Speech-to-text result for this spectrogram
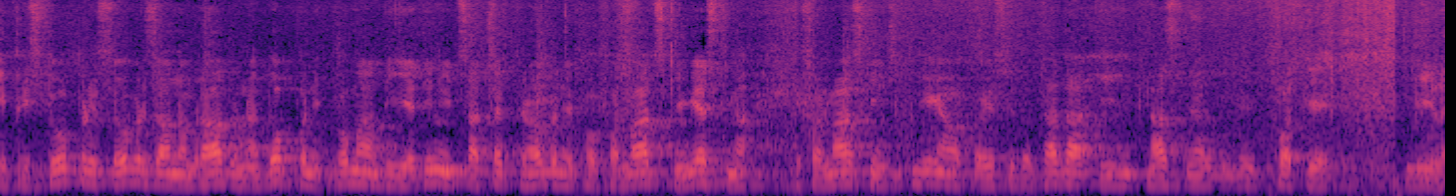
i pristupili se ubrzanom radu na dopuni komandi jedinica teritorijalne obrane po formatskim mjestima i formatskim knjigama koje su do tada i nastavljali poslije bile.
